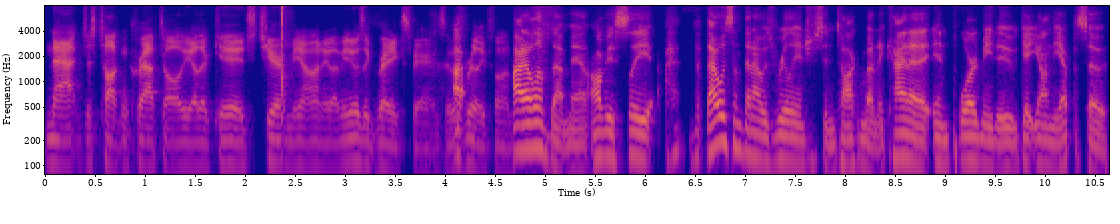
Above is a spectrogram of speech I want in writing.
mat, just talking crap to all the other kids, cheering me on. I mean, it was a great experience. It was really fun. I love that, man. Obviously, that was something I was really interested in talking about. And it kind of implored me to get you on the episode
